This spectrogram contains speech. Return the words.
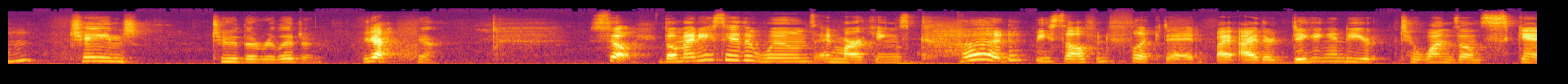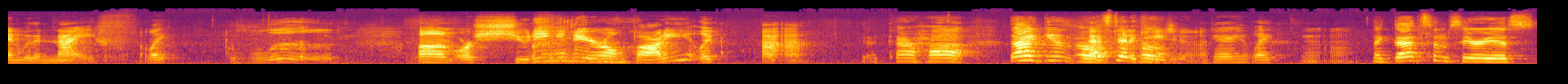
Mm-hmm. changed to the religion. yeah. Yeah. So, though many say the wounds and markings could be self-inflicted by either digging into your to one's own skin with a knife, like, ugh, um, or shooting into your own body, like, uh-uh. Haha. That gives. Oh, That's oh. dedication, okay? Like, mm-mm. Like that's some serious.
